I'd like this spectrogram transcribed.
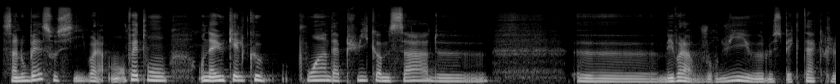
Saint-Loubès aussi. Voilà. En fait, on, on a eu quelques points d'appui comme ça de euh, mais voilà, aujourd'hui, euh, le spectacle,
